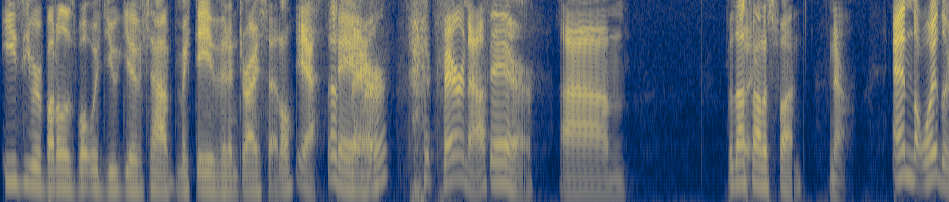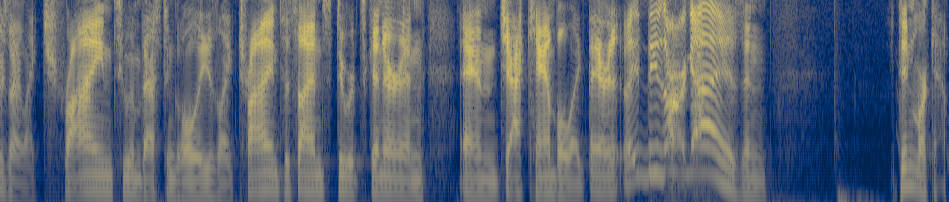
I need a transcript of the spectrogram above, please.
Easy rebuttal is what would you give to have McDavid and Draisaitl? Yeah, that's fair. Fair. Fair, enough. Fair. Um, But that's But- not as fun. No. And the Oilers are like trying to invest in goalies, like trying to sign Stuart Skinner and and Jack Campbell. Like they're these are our guys, and it didn't work out.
